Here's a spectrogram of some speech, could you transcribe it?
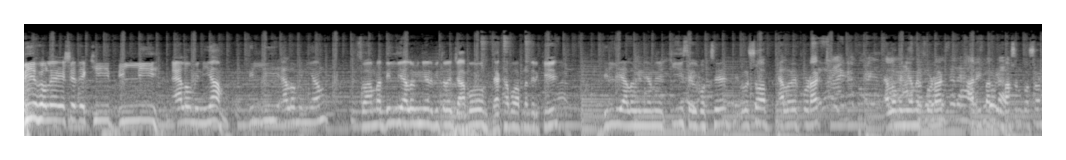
বি হলে এসে দেখি Delhi aluminium. Delhi aluminium. So আমরা দিল্লি অ্যালুমিনিয়ামের ভিতরে যাব, দেখাবো আপনাদেরকে। দিল্লি অ্যালুমিনিয়ামে কি সেল করছে, এগুলো সব অ্যালোয়ের প্রোডাক্ট অ্যালুমিনিয়ামের প্রোডাক্ট হাড়ি পাতিল বাসন কোসন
